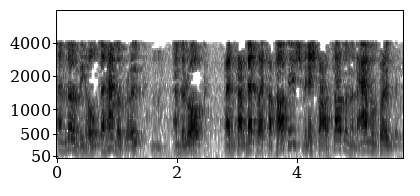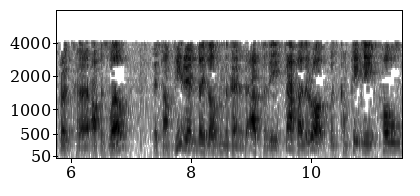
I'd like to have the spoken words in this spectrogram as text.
and lo and behold, the hammer broke, mm. and the rock, and in fact, nechala kapatish, minish and the anvil broke, broke uh, up as well. The sampirin, those also in the corner. As for the sapphire, the rock was completely whole,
